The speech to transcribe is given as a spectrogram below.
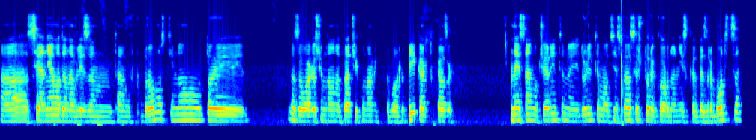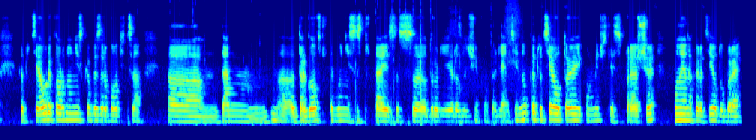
а, сега няма да навлизам там в подробности, но той залагаше много на това, че економиката върви. Както казах, не само черните, но и другите малцинства също рекордно ниска безработица. Като цяло рекордно ниска безработица а, там а, търговските войни с Китай и с а, други различни контрагенти, но като цяло той економически се справяше поне на хартия добре.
